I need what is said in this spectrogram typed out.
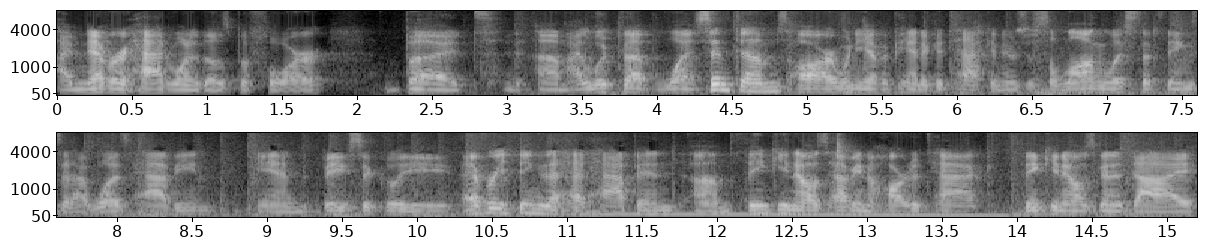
I've never had one of those before, but um, I looked up what symptoms are when you have a panic attack, and it was just a long list of things that I was having. And basically, everything that had happened um, thinking I was having a heart attack, thinking I was gonna die,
